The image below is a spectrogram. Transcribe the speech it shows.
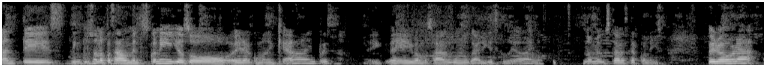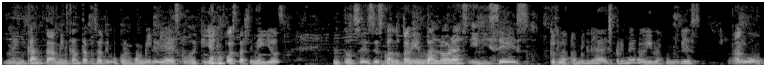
Antes incluso no pasaba momentos con ellos o era como de que, ay, pues eh, íbamos a algún lugar y es como de, ay, no, no me gustaba estar con ellos. Pero ahora me encanta, me encanta pasar tiempo con mi familia, es como de que ya no puedo estar sin ellos. Entonces es cuando también valoras y dices, pues la familia es primero y la familia es algo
